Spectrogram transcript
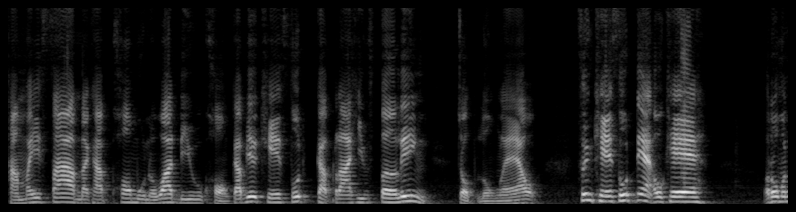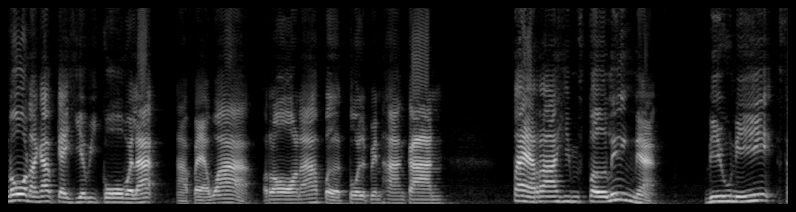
ทำให้ทราบนะครับ ข้อมูลว่าดีลของกาเบรียลเคซุสกับราฮิมสเตอร์ลิงจบลงแล้ว ซึ่งเคซุสเนี่ยโอเค โรมาโน่นะครับแกเฮียวิโกไปแล้ว อ่าแปลว่ารอนะ เปิดตัวจะเป็นทางการ แต่ราฮิมสเตอร์ลิงเนี่ยดีลนี้แซ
